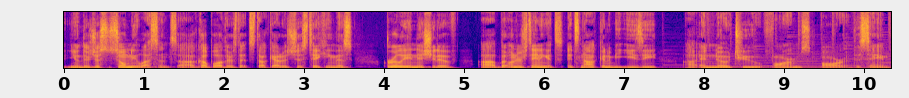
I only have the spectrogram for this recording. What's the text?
you know, there's just so many lessons. a couple others that stuck out is just taking this early initiative uh, but understanding it's it's not going to be easy, uh, and no two farms are the same.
